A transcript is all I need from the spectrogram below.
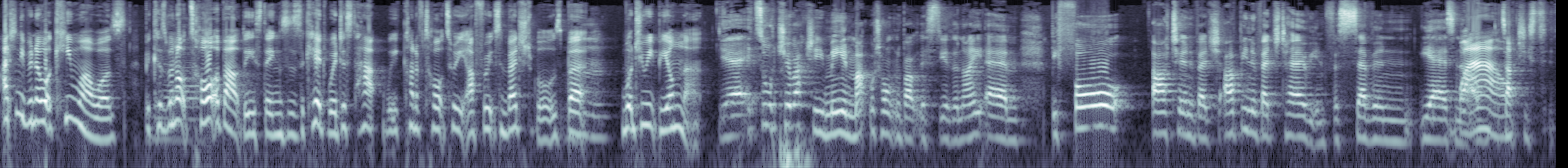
I didn't even know what quinoa was because we're not taught about these things as a kid. We're just ha- we kind of taught to eat our fruits and vegetables. But what do you eat beyond that? Yeah, it's so true. Actually, me and Matt were talking about this the other night. Um, before I turned veg, I've been a vegetarian for seven years now. Wow. It's actually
